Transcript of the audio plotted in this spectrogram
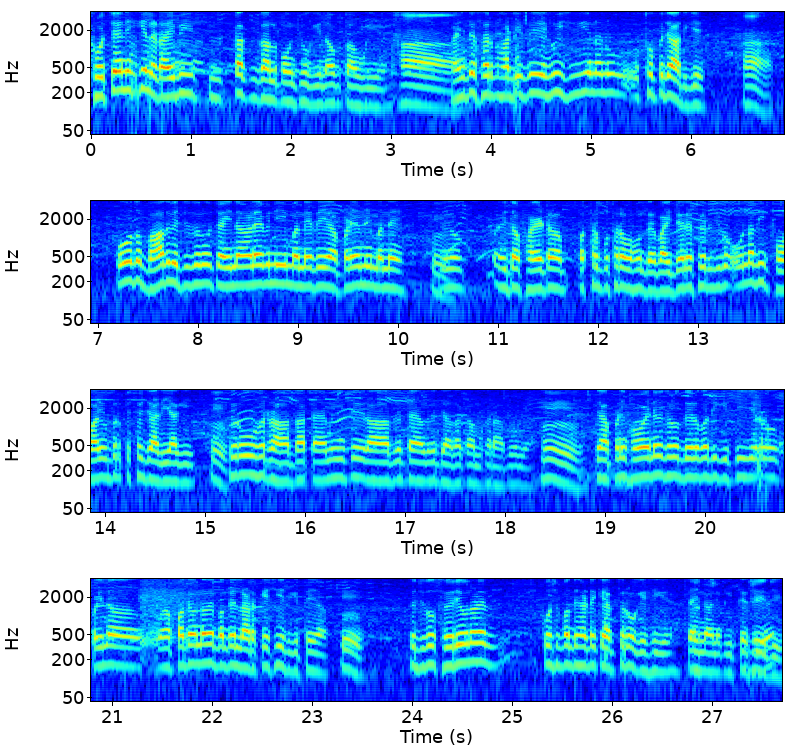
ਸੋਚਿਆ ਨਹੀਂ ਕਿ ਲੜਾਈ ਵੀ ਤੱਕ ਗੱਲ ਪਹੁੰਚੂਗੀ ਨਾ ਬਤਾਊਗੀ ਇਹ। ਹਾਂ। ਅਸੀਂ ਤੇ ਸਿਰਫ ਸਾਡੀ ਤੇ ਇਹੋ ਹੀ ਸੀ ਇਹਨਾਂ ਨੂੰ ਉੱਥੋਂ ਭਜਾ ਦਈਏ। ਹਾਂ। ਉਹ ਤੋਂ ਬਾਅਦ ਵਿੱਚ ਜਦੋਂ ਚਾਈਨਾ ਵਾਲੇ ਵੀ ਨਹੀਂ ਮੰਨੇ ਤੇ ਆਪਣੇ ਵੀ ਨਹੀਂ ਮੰਨੇ ਜਦੋਂ ਇਦਾਂ ਫਾਈਟ ਪੱਥਰ ਪੁੱਥਰ ਹੁੰਦੇ ਵੱਜਦੇ ਰਹੇ ਫਿਰ ਜਦੋਂ ਉਹਨਾਂ ਦੀ ਫੌਜ ਉਧਰ ਪਿੱਛੋਂ ਜ਼ਿਆਦੀ ਆ ਗਈ ਫਿਰ ਉਹ ਰਾਤ ਦਾ ਟਾਈਮ ਹੀ ਤੇ ਰਾਤ ਦੇ ਟਾਈਮ ਦੇ ਵਿੱਚ ਜ਼ਿਆਦਾ ਕੰਮ ਖਰਾਬ ਹੋ ਗਿਆ। ਤੇ ਆਪਣੀ ਫੌਜ ਨੇ ਵੀ ਚਲੋ ਦਿਲਬਦੀ ਕੀਤੀ ਜਦੋਂ ਪਹਿਲਾਂ ਆਪਾਂ ਤੇ ਉਹਨਾਂ ਦੇ ਬੰਦੇ ਲੜ ਕੇ ਸ਼ਹੀਦ ਕੀਤੇ ਆ। ਤੇ ਜਦੋਂ ਸਵੇਰੇ ਉਹਨਾਂ ਨੇ ਕੁਝ ਬੰਦੇ ਸਾਡੇ ਕੈਪਚਰ ਹੋ ਗਏ ਸੀਗੇ ਚਾਈਨਾ ਨੇ ਕੀਤੇ ਸੀਗੇ। ਜੀ।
